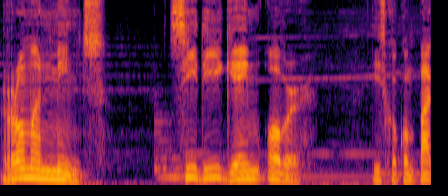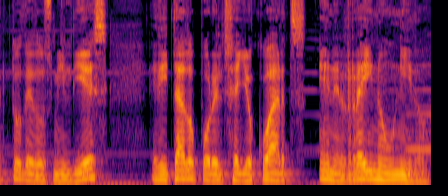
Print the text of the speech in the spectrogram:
Roman Mintz, CD Game Over, disco compacto de 2010, editado por el sello Quartz en el Reino Unido.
